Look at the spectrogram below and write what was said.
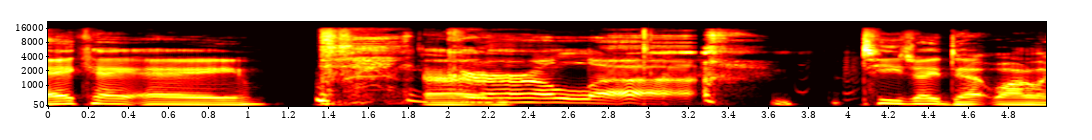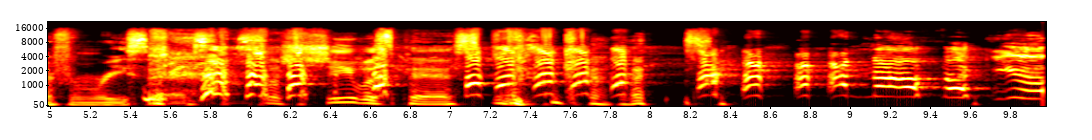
aka um, Girl. Uh, TJ Detweiler from Recess. so she was pissed because no, fuck you.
